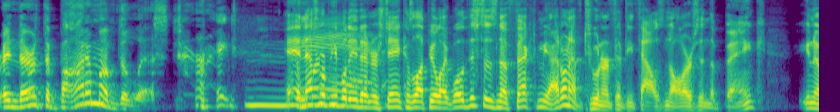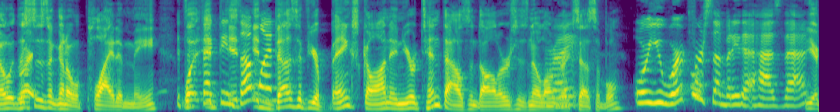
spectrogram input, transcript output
Right? And they're at the bottom of the list, right? And that's what people need to understand because a lot of people are like, well, this doesn't affect me. I don't have $250,000 in the bank. You know, this right. isn't going to apply to me. It's well, affecting it, someone. It does if your bank's gone and your ten thousand dollars is no longer right. accessible, or you work for somebody that has that. Yeah,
